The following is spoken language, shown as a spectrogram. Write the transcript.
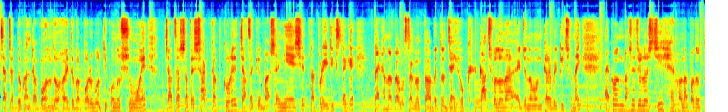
চাচার দোকানটা বন্ধ। হয়তো বা পরবর্তী কোনো সময়ে চাচার সাথে সাক্ষাৎ করে চাচাকে বাসায় নিয়ে এসে তারপরে এই টিক্সটাকে দেখানোর ব্যবস্থা করতে হবে। তো যাই হোক, কাজ হলো না, এর জন্য মন খারাপের কিছু নাই। এখন বাসায় চলে আসছি। এখন আপাতত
